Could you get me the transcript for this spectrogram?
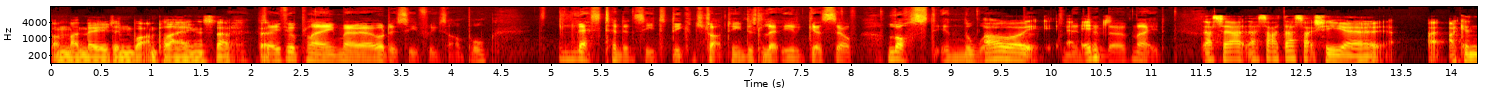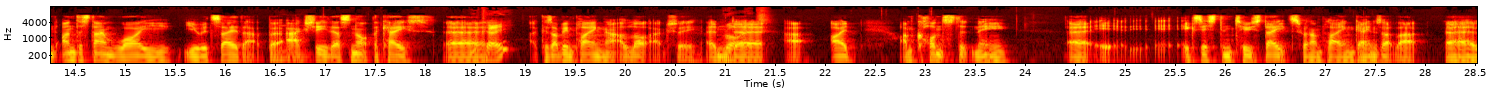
on my mood and what I'm playing and stuff. But... So if you're playing Mario Odyssey, for example, less tendency to deconstruct and just let you get yourself lost in the world oh, that Nintendo it, have made. That's uh, that's uh, that's actually. Uh, I, I, can understand why you would say that, but mm. actually, that's not the case. Uh, okay. Because I've been playing that a lot, actually, and right. Uh, I I'm constantly uh, exist in two states when I'm playing games like that, uh,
